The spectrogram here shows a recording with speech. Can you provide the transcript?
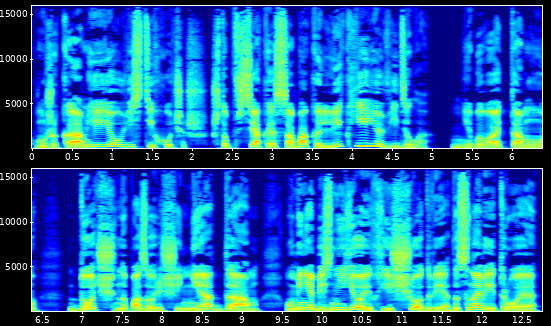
К мужикам ее увести хочешь, чтоб всякая собака лик ее видела? Не бывать тому. Дочь на позорище не отдам. У меня без нее их еще две, да сыновей трое.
